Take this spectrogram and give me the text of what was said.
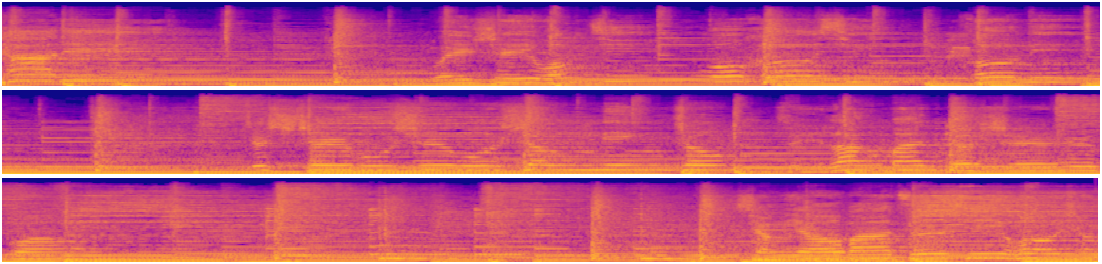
塌地？为谁忘记我何姓？和你，这是不是我生命中最浪漫的时光？想要把自己活成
